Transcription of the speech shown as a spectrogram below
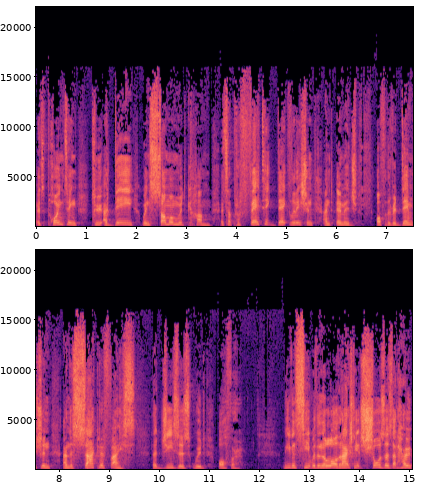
it's pointing to a day when someone would come. It's a prophetic declaration and image of the redemption and the sacrifice that Jesus would offer. We even see it within the law that actually it shows us that how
